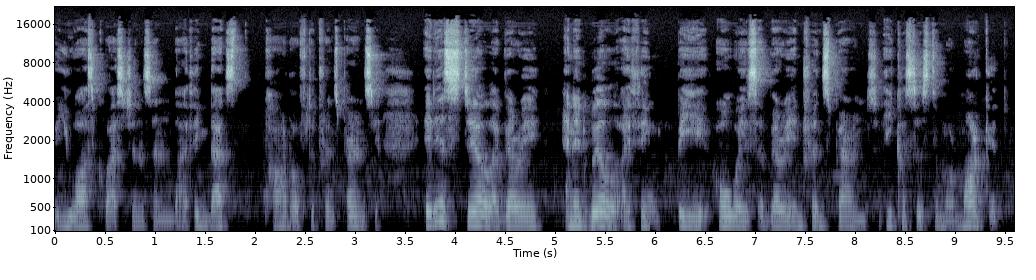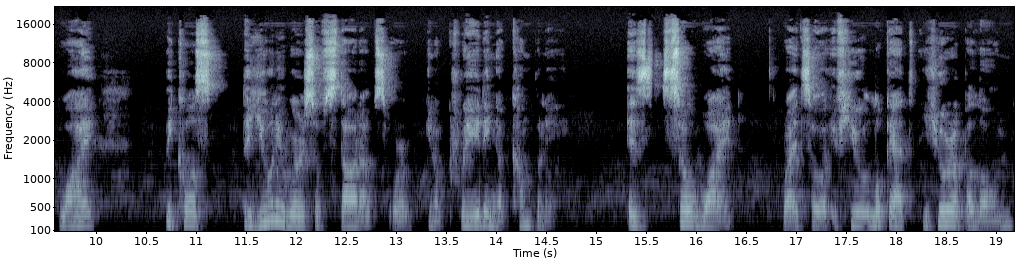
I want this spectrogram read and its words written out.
You ask questions, and I think that's part of the transparency. It is still a very and it will, I think, be always a very intransparent ecosystem or market. Why? Because the universe of startups or you know creating a company is so wide, right? So if you look at Europe alone,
